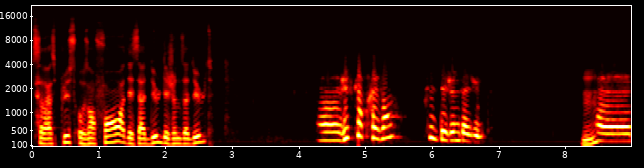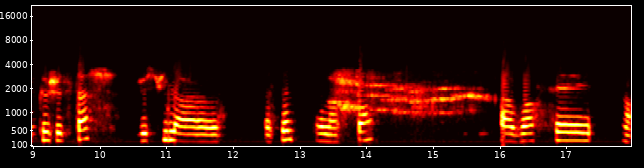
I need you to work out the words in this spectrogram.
s'adressent plus aux enfants, à des adultes, des jeunes adultes? Euh, Jusqu'à présent, plus des jeunes adultes. Hmm. que je sache, je suis la, la seule pour l'instant à avoir Non,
